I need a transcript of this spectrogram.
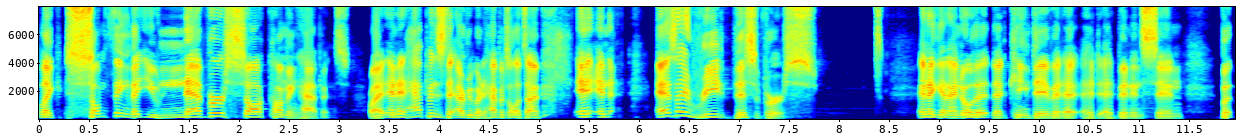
like something that you never saw coming happens, right? And it happens to everybody, it happens all the time. And, and as I read this verse, and again, I know that, that King David had, had, had been in sin, but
